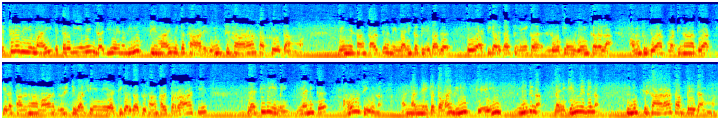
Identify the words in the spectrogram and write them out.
ඊතර වීමයි, ඊතර වීමෙන් ලැබී වෙන විමුක්තියමයි මේක සාරය. විමුක්ති සාරා සත්‍ය ධම්මා. මේ සංකල්පය මේ මනික පිළිබඳ ඒ ඇති කරගත්තු මේක ලෝකෙන් වෙන් කරලා 아무තු දෙයක් වටිනා දෙයක් කියලා තණ්හා මාන දෘෂ්ටි වශයෙන් මේ ඇති කරගත්තු සංකල්ප රාශිය නැතිවීමෙන් මනික අහෝසි වුණා. අන්න ඒක තමයි විමුක්තිය. එයින් මිදුණා. මනිකෙන් මිදුණා. විමුක්ති සාරා සබ්බේ ධම්මා.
